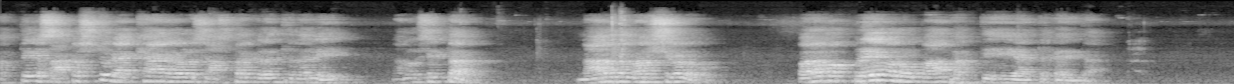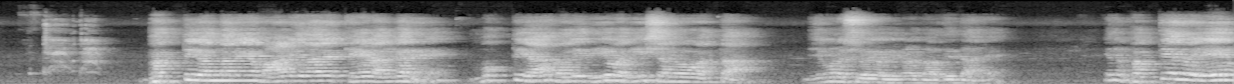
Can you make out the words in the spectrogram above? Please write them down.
ಭಕ್ತಿಗೆ ಸಾಕಷ್ಟು ವ್ಯಾಖ್ಯಾನಗಳು ಶಾಸ್ತ್ರ ಗ್ರಂಥದಲ್ಲಿ ನಮಗೆ ಸಿಗ್ತವೆ. ನಾರದ ಮಹರ್ಷಿಗಳು ಪರಮ ಪ್ರೇಮ ರೂಪ ಭಕ್ತಿ ಅಂತ ಕರೀತಾರೆ. ಭಕ್ತಿಯೊಂದನೆ ಮಾಡಿದರೆ ಕೇಳಂಗನೆ ಮುಕ್ತಿಯ ಬಲಿದೀವ ನೀಶನು ಅಂತ ನಿಜಗುಣ ಶಿವಯೋಗಿಗಳು ಬರೆದಿದ್ದಾರೆ. ಇನ್ನು ಭಕ್ತಿ ಅಂದ್ರೆ ಏನು,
